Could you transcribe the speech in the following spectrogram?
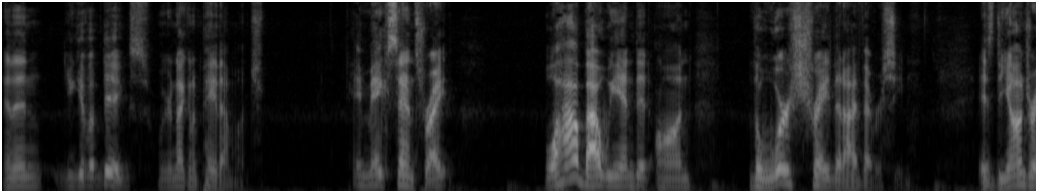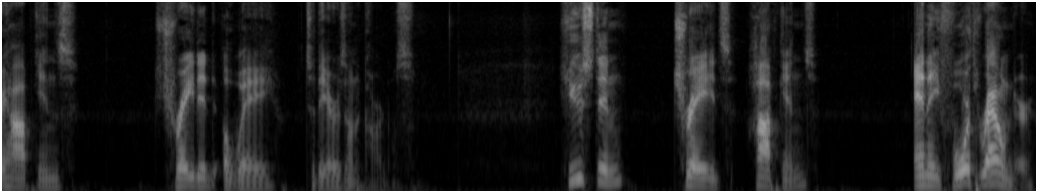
And then you give up Diggs. We're not going to pay that much. It makes sense, right? Well, how about we end it on the worst trade that I've ever seen? Is DeAndre Hopkins traded away to the Arizona Cardinals? Houston trades Hopkins and a fourth rounder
